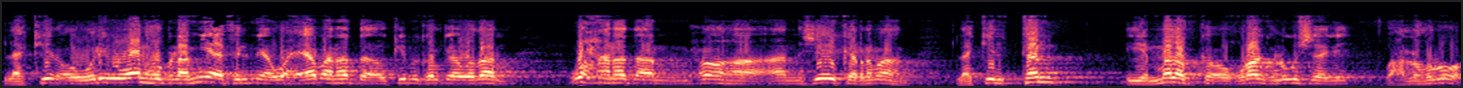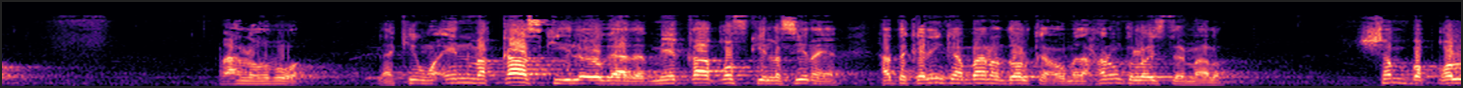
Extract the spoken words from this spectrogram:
laakiin oo weliba waan hubnaa mia fi lmia waxyaabaan hadda oo chemicalka ay wadaan waxaan hadda aan muxuu ahaa aan sheegi karna maaha laakiin tan iyo malabka oo qur'aanka lagu sheegay wax la hubo. Wax la hubowa laakiin waa in maqaaskii la ogaada miiqaa qofkii la siinaya. Hadda kaniinkan baanadoolka oo madax xanuunka loo isticmaalo shan boqol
